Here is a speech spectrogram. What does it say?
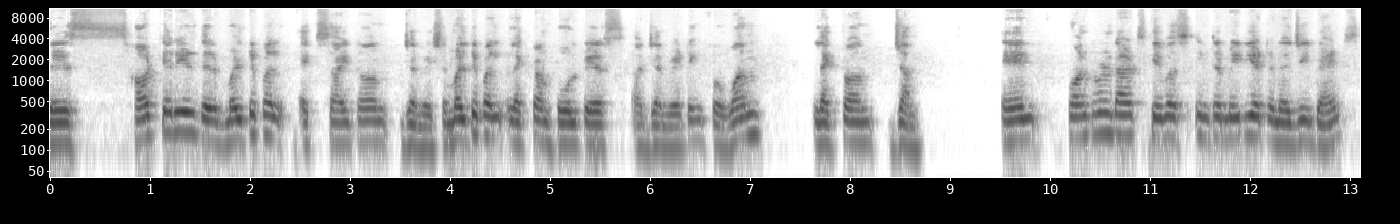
There is hot carriers, there are multiple exciton generation, multiple electron hole pairs are generating for one electron jump. And quantum dots give us intermediate energy bands,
